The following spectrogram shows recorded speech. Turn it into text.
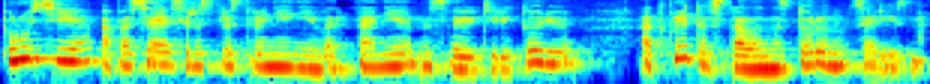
Пруссия, опасаясь распространения восстания на свою территорию, открыто встала на сторону царизма.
